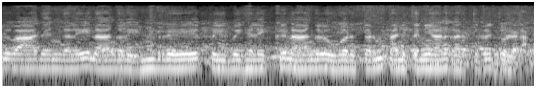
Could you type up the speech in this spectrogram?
விவாதங்களை நாங்கள் இன்று இவைகளுக்கு நாங்கள் ஒவ்வொருத்தரும் தனித்தனியான கருத்துக்கள் சொல்லலாம்.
